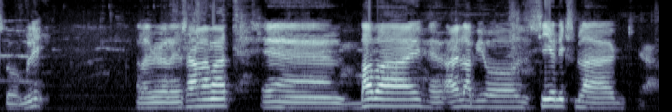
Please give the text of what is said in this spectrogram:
So, muli, maraming maraming salamat and bye-bye and I love you all. See you next vlog. Ayan.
